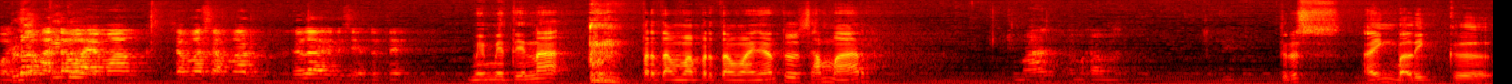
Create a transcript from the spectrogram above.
pocong Blok atau gitu. emang sama-sama heula gitu sih eta teh. Mimitina pertama-pertamanya tuh samar. Cuman. Terus aing balik ke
